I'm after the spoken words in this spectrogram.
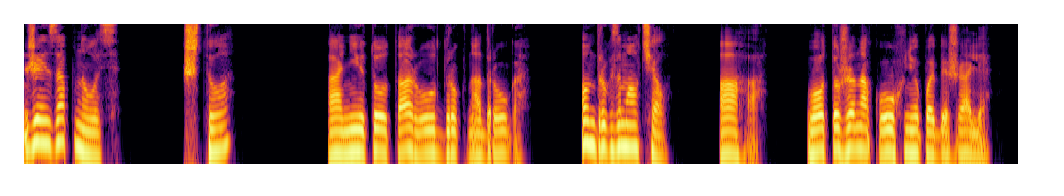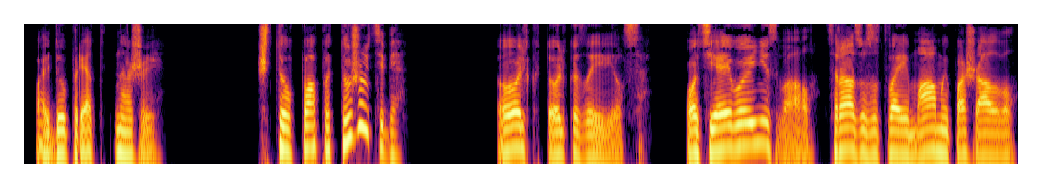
Джейн запнулась. «Что?» «Они тут орут друг на друга». Он вдруг замолчал. «Ага, вот уже на кухню побежали. Пойду прятать ножи». «Что, папа тоже у тебя?» «Только-только заявился. Хоть я его и не звал. Сразу за твоей мамой пожаловал.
